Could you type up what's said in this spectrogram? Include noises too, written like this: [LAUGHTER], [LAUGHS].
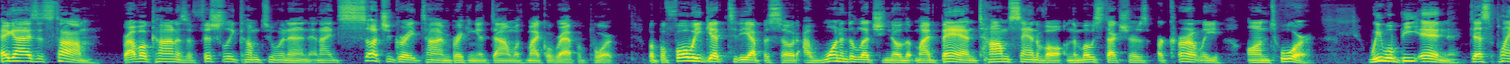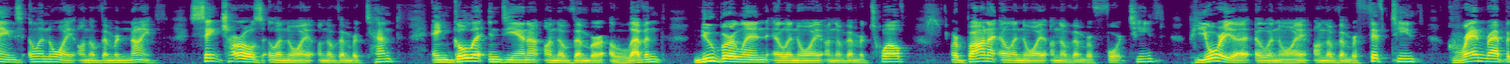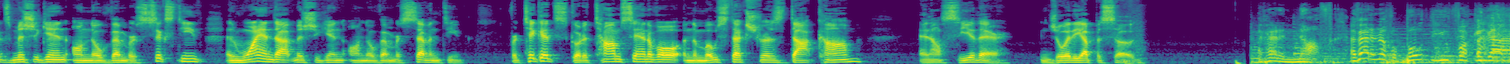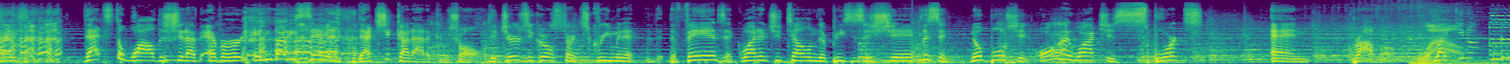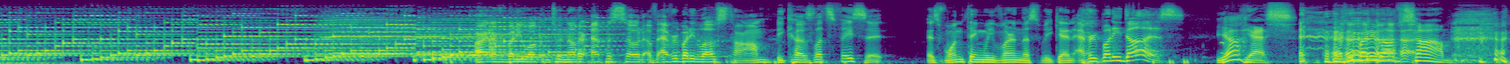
Hey guys, it's Tom. BravoCon has officially come to an end, and I had such a great time breaking it down with Michael Rapaport. But before we get to the episode, I wanted to let you know that my band, Tom Sandoval and the Most Extras, are currently on tour. We will be in Des Plaines, Illinois on November 9th, St. Charles, Illinois on November 10th, Angola, Indiana on November 11th, New Berlin, Illinois on November 12th, Urbana, Illinois on November 14th, Peoria, Illinois on November 15th, Grand Rapids, Michigan on November 16th, and Wyandotte, Michigan on November 17th. For tickets, go to Tom Sandoval and the mostextras.com, and I'll see you there. Enjoy the episode. I've had enough. I've had enough of both of you fucking guys. [LAUGHS] That's the wildest shit I've ever heard anybody say. That shit got out of control. The Jersey girls start screaming at the fans, like, why don't you tell them they're pieces of shit? Listen, no bullshit. All I watch is sports and Bravo. Wow. Like, you know. All right, everybody, welcome to another episode of Everybody Loves Tom because let's face it, it's one thing we've learned this weekend. Everybody does. Yeah. Yes. Everybody loves Tom.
